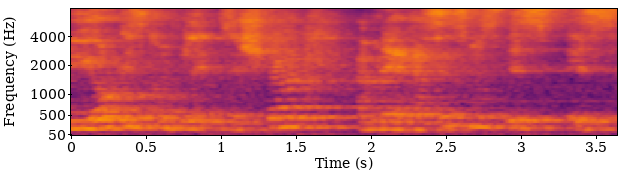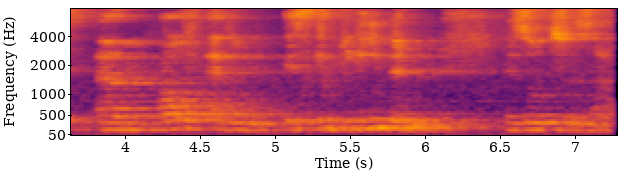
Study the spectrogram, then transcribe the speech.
New York ist komplett zerstört, aber der Rassismus ist, ist, ähm, auf, also ist geblieben, sozusagen.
